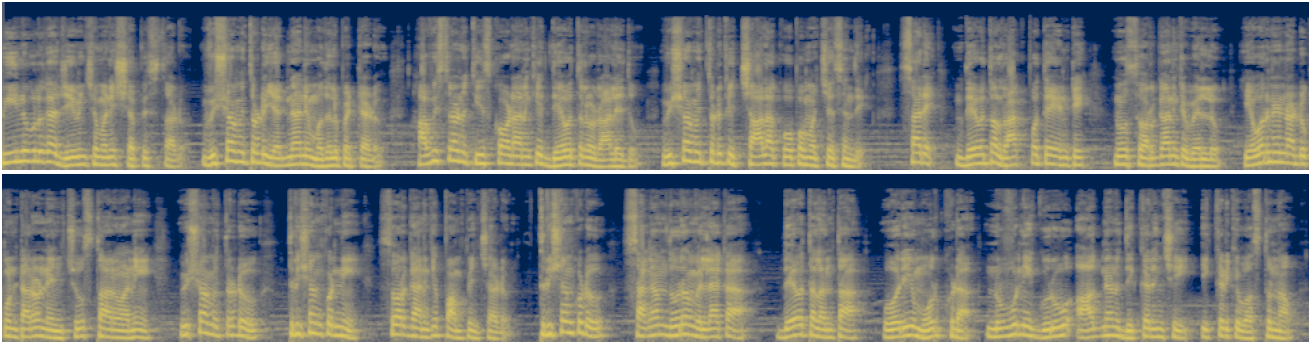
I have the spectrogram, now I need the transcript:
పీనుగులుగా జీవించమని శపిస్తాడు. విశ్వామిత్రుడు యజ్ఞాన్ని మొదలుపెట్టాడు. హవిస్సులను తీసుకోవడానికి దేవతలు రాలేదు. విశ్వామిత్రుడికి చాలా కోపం వచ్చేసింది. సరే దేవతలు రాకపోతే ఏంటి? నువ్వు స్వర్గానికి వెళ్ళు. ఎవరు నిన్ను అడ్డుకుంటారో నేను చూస్తాను అని విశ్వామిత్రుడు త్రిశంకుణ్ణి స్వర్గానికి పంపించాడు. త్రిశంకుడు సగం దూరం వెళ్ళాక దేవతలంతా ఓరి మూర్ఖుడా నువ్వు నీ గురువు ఆజ్ఞను ధిక్కరించి ఇక్కడికి వస్తున్నావు.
